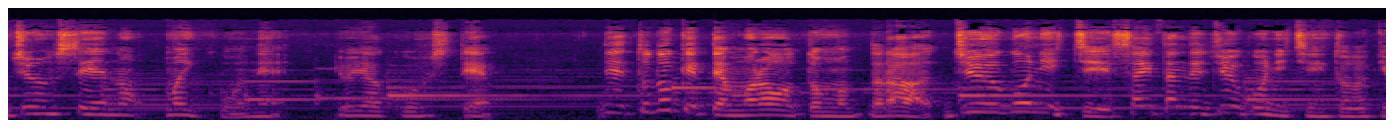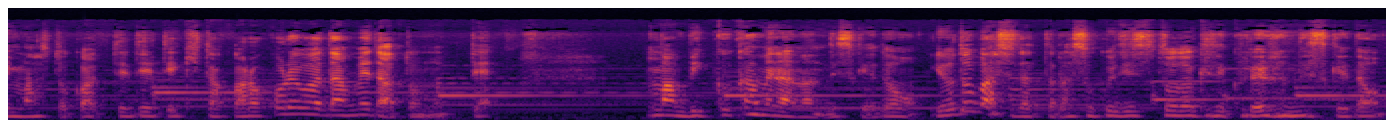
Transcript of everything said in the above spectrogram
純正のマイクをね予約をしてで届けてもらおうと思ったら15日最短で15日に届きますとかって出てきたからこれはダメだと思って。まあビッグカメラなんですけどヨドバシだったら即日届けてくれるんですけど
